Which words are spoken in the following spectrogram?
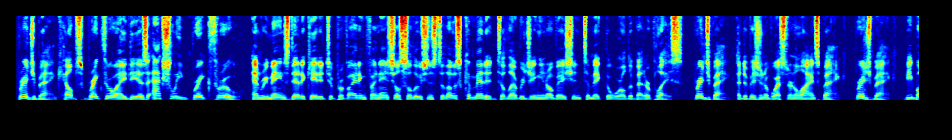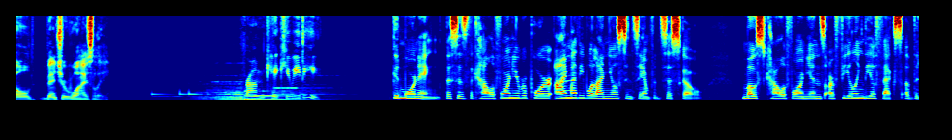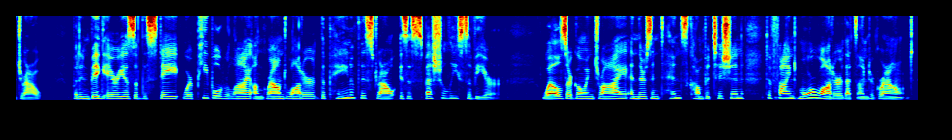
Bridgebank helps breakthrough ideas actually break through and remains dedicated to providing financial solutions to those committed to leveraging innovation to make the world a better place. Bridgebank, a division of Western Alliance Bank. Bridgebank, be bold, venture wisely. From KQED. Good morning. This is the California Report. I'm Madi Bolaños in San Francisco. Most Californians are feeling the effects of the drought. But in big areas of the state where people rely on groundwater, the pain of this drought is especially severe. Wells are going dry, and there's intense competition to find more water that's underground.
